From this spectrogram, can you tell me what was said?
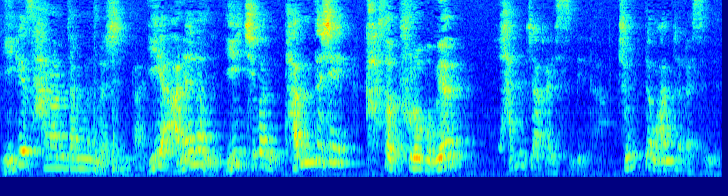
이게 사람 잡는 것입니다. 이 안에는 이 집은 반드시 가서 풀어보면 환자가 있습니다. 중병 환자가 있습니다.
